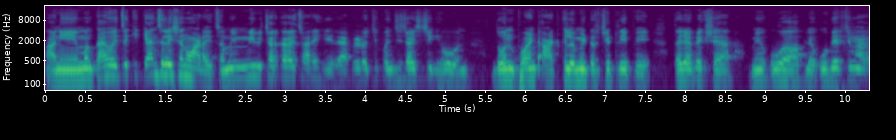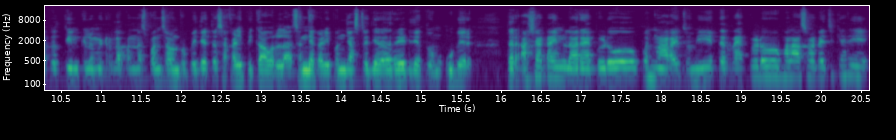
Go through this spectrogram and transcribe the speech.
आणि मग काय व्हायचं की कॅन्सलेशन वाढायचं. मी मी विचार करायचो अरे ही रॅपिडोची पंचेचाळीसची घेऊन दोन पॉईंट आठ किलोमीटरची ट्रिप आहे. त्याच्यापेक्षा मी उ- आपल्या उबेरची मारतो तीन किलोमीटरला पन्नास पंचावन्न रुपये देतो सकाळी पिकावरला संध्याकाळी पण जास्त रेट देतो उबेर तर अशा टाइमला रॅपिडो पण मारायचो मी. तर रॅपिडो मला असं वाटायचं की अरे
